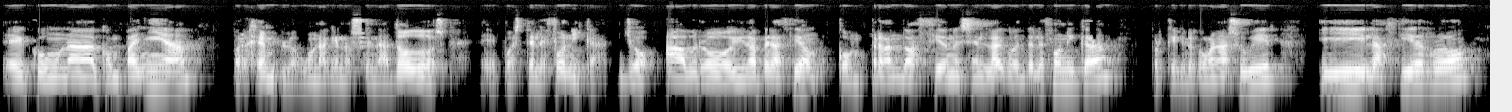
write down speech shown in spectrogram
eh, con una compañía, por ejemplo, una que nos suena a todos, eh, pues Telefónica. Yo abro hoy una operación comprando acciones en largo en Telefónica, porque creo que van a subir, y la cierro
